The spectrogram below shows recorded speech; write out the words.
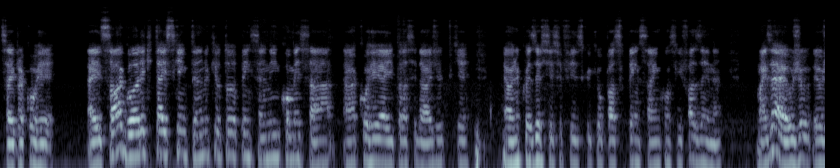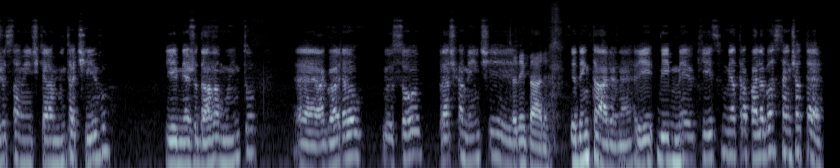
Sair para correr. Aí só agora que tá esquentando que eu tô pensando em começar a correr aí pela cidade, porque é o único exercício físico que eu posso pensar em conseguir fazer, né? Mas é, eu, eu justamente que era muito ativo e me ajudava muito, é, agora eu, eu sou praticamente sedentário. Sedentário, né? E, e meio que isso me atrapalha bastante até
